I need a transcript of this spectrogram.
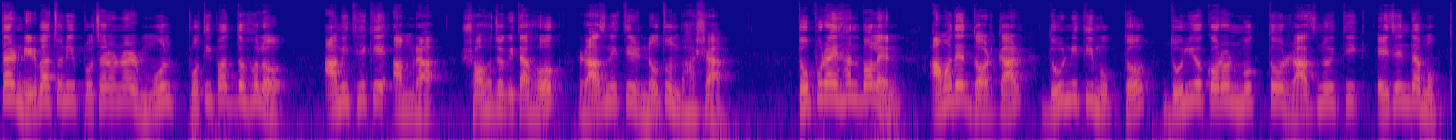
তার নির্বাচনী প্রচারণার মূল প্রতিপাদ্য হল, আমি থেকে আমরা, সহযোগিতা হোক, রাজনীতির নতুন ভাষা। তপু রায়হান বলেন আমাদের দরকার দুর্নীতিমুক্ত দলীয়করণ মুক্ত রাজনৈতিক এজেন্ডা মুক্ত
